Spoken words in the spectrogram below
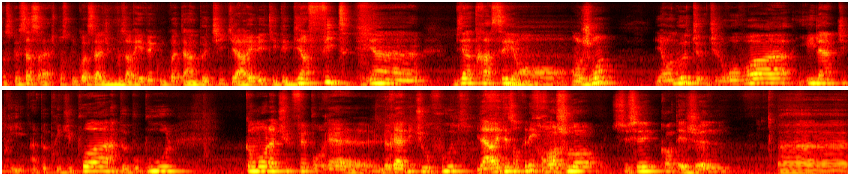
Parce que ça, ça, je pense comme quoi ça a dû vous arriver, comme quoi tu as un petit qui est arrivé qui était bien fit, bien, bien tracé en, en juin. Et en août, tu, tu le revois, il a un petit prix, un peu pris du poids, un peu bouboule. Comment là tu le fais pour ré- le réhabituer au foot? Il a arrêté s'entraîner Franchement, tu sais, quand tu es jeune, euh,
